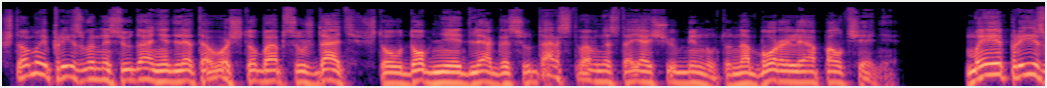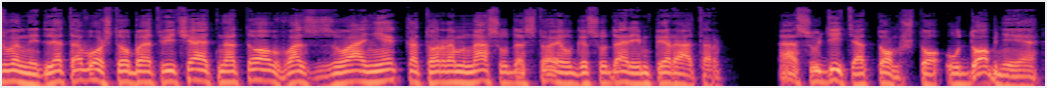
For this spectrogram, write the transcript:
что мы призваны сюда не для того, чтобы обсуждать, что удобнее для государства в настоящую минуту, набор или ополчение. Мы призваны для того, чтобы отвечать на то воззвание, которым нас удостоил государь-император, а судить о том, что удобнее,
